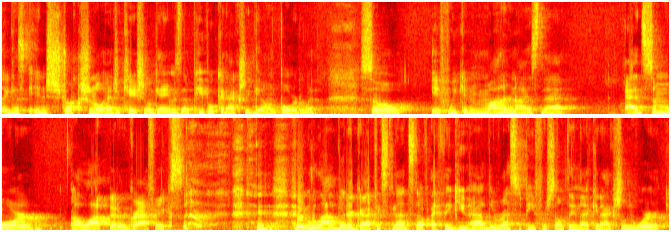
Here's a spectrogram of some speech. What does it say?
I guess instructional educational games that people could actually get on board with. So if we can modernize that, add some more a lot better graphics. a lot better graphics and that stuff. I think you have the recipe for something that can actually work.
